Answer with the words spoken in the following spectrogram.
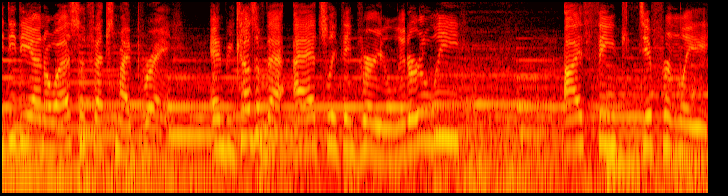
PDD-NOS affects my brain, and because of that, I actually think very literally. I think differently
